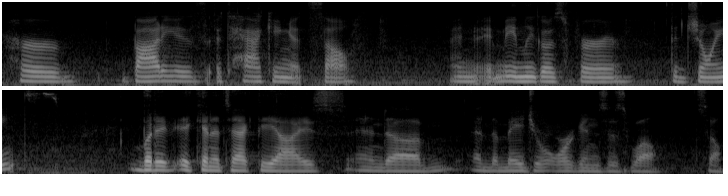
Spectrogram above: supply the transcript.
her body is attacking itself, and it mainly goes for the joints. But it, it can attack the eyes and, um, and the major organs as well. So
